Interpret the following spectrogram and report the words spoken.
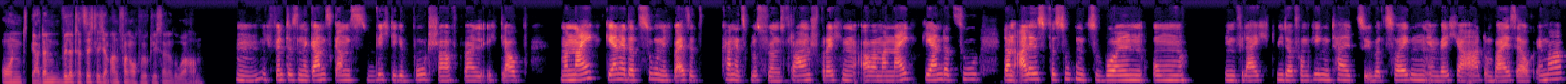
Und ja, dann will er tatsächlich am Anfang auch wirklich seine Ruhe haben. Mhm. Ich finde das eine ganz, ganz wichtige Botschaft, weil ich glaube, man neigt gerne dazu, und ich weiß jetzt kann jetzt bloß für uns Frauen sprechen, aber man neigt gern dazu, dann alles versuchen zu wollen, um ihn vielleicht wieder vom Gegenteil zu überzeugen, in welcher Art und Weise auch immer.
